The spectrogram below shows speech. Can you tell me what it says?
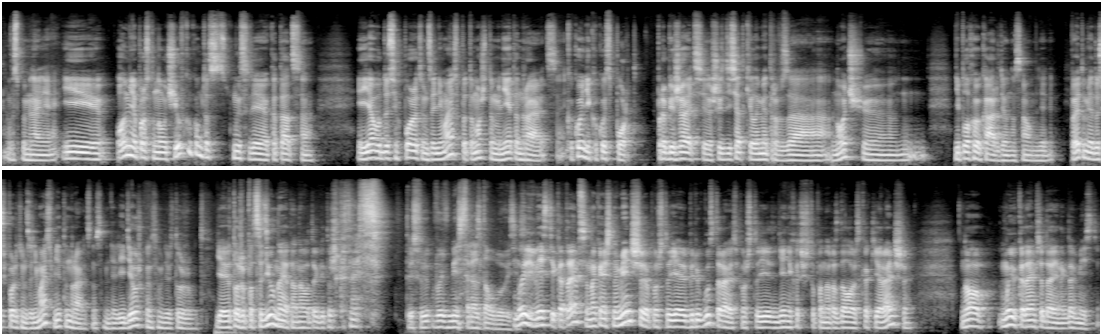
воспоминания. И он меня просто научил в каком-то смысле кататься. И я вот до сих пор этим занимаюсь, потому что мне это нравится. Какой-никакой спорт. Пробежать 60 километров за ночь э, – неплохое кардио на самом деле. Поэтому я до сих пор этим занимаюсь, мне это нравится на самом деле. И девушка на самом деле тоже вот. Я ее тоже подсадил на это, она в итоге тоже катается. То есть вы, вы вместе раздалбываетесь? Мы вместе катаемся, она, конечно, меньше, потому что я ее берегу стараюсь, потому что я, я не хочу, чтобы она раздалась, как я раньше. Но мы катаемся, да, иногда вместе.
